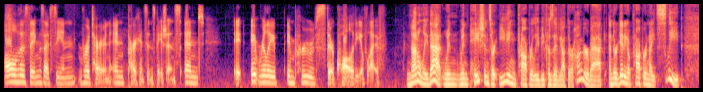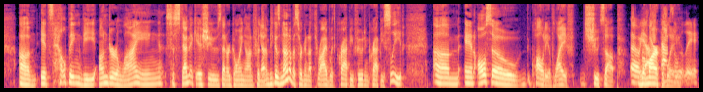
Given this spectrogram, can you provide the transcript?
all of those things I've seen return in Parkinson's patients. And it, it really improves their quality of life. Not only that, when, when patients are eating properly because they've got their hunger back and they're getting a proper night's sleep, um, it's helping the underlying systemic issues that are going on for yep. them because none of us are going to thrive with crappy food and crappy sleep. Um, and also, quality of life shoots up oh, remarkably. Yeah, absolutely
